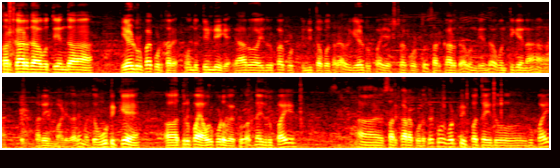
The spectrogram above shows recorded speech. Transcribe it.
ಸರ್ಕಾರದ ವತಿಯಿಂದ ಏಳು ರೂಪಾಯಿ ಕೊಡ್ತಾರೆ ಒಂದು ತಿಂಡಿಗೆ. ಯಾರು ಐದು ರೂಪಾಯಿ ಕೊಟ್ಟು ತಿಂಡಿ ತಗೋತಾರೆ, ಅವ್ರಿಗೆ ಏಳು ರೂಪಾಯಿ ಎಕ್ಸ್ಟ್ರಾ ಕೊಟ್ಟು ಸರ್ಕಾರದ ಒಂದಿಂದ ಒಂತಿಗೆನ ಅರೇಂಜ್ ಮಾಡಿದ್ದಾರೆ. ಮತ್ತು ಊಟಕ್ಕೆ ಹತ್ತು ರೂಪಾಯಿ ಅವರು ಕೊಡಬೇಕು, ಹದಿನೈದು ರೂಪಾಯಿ ಸರ್ಕಾರ ಕೊಡುತ್ತೆ. ಒಟ್ಟು ಇಪ್ಪತ್ತೈದು ರೂಪಾಯಿ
